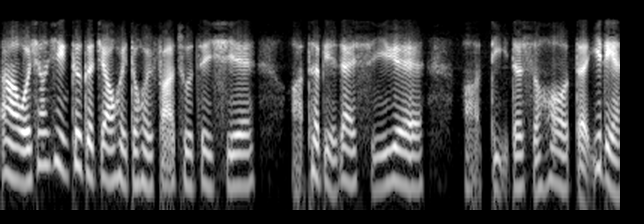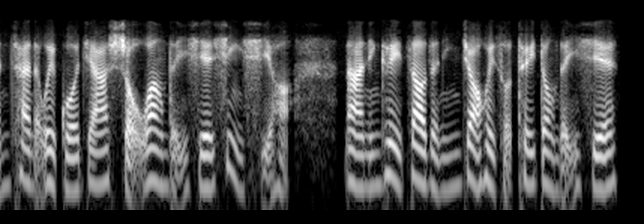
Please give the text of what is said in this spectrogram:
啊，我相信各个教会都会发出这些啊，特别在十一月啊底的时候的一连串的为国家守望的一些信息哈。那您可以照着您教会所推动的一些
